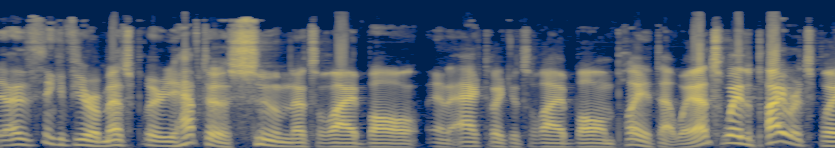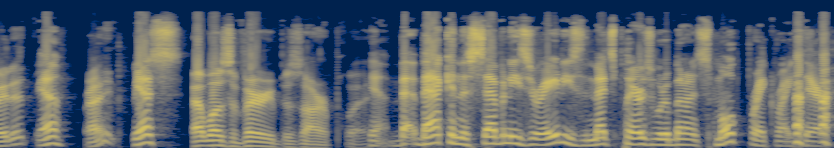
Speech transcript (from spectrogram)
I think if you're a Mets player, you have to assume that's a live ball and act like it's a live ball and play it that way. That's the way the Pirates played it. Yeah. Right. Yes. That was a very bizarre play. Yeah. Ba- back in the 70s or 80s, the Mets players would have been on a smoke break right there.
